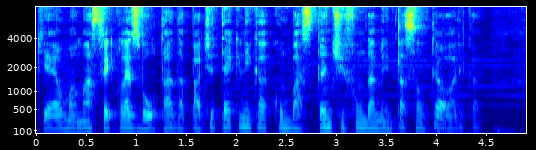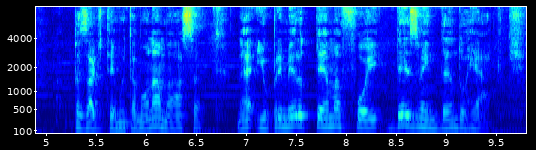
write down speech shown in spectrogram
que é uma masterclass voltada à parte técnica com bastante fundamentação teórica, apesar de ter muita mão na massa, né? E o primeiro tema foi Desvendando React.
